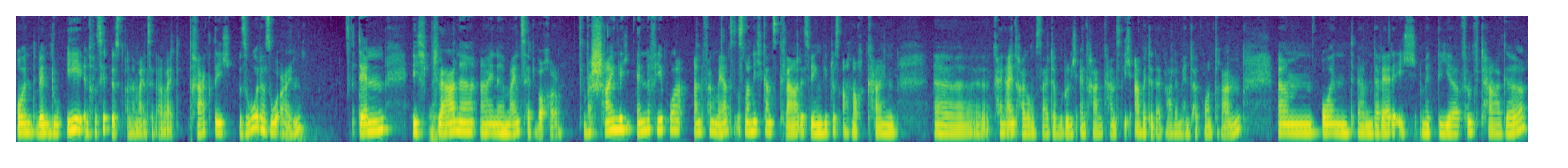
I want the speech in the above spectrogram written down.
Und wenn du eh interessiert bist an der Mindset-Arbeit, trag dich so oder so ein, denn ich plane eine Mindset-Woche wahrscheinlich Ende Februar, Anfang März. Das ist noch nicht ganz klar, deswegen gibt es auch noch kein, äh, keine Eintragungsseite, wo du dich eintragen kannst. Ich arbeite da gerade im Hintergrund dran. Ähm, und ähm, da werde ich mit dir fünf Tage,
